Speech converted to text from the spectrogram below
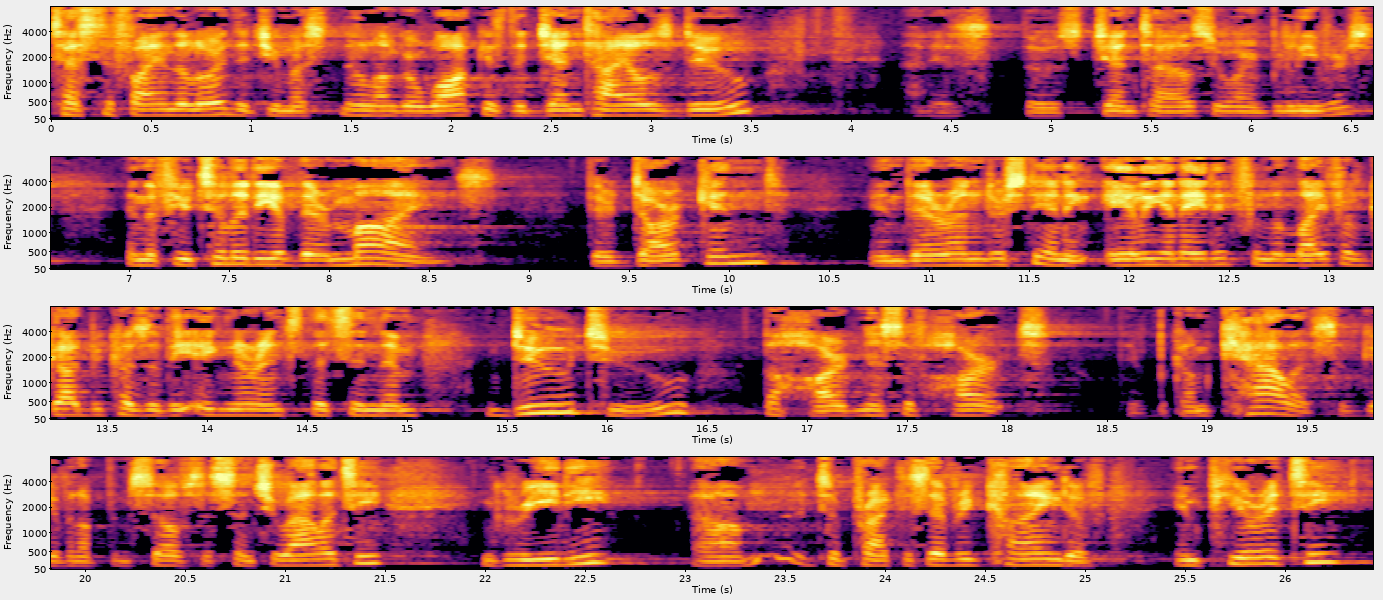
testify in the Lord that you must no longer walk as the Gentiles do. That is, those Gentiles who aren't believers. In the futility of their minds. They're darkened in their understanding, alienated from the life of God because of the ignorance that's in them due to the hardness of heart. They've become callous, have given up themselves to sensuality, greedy, um, to practice every kind of impurity.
